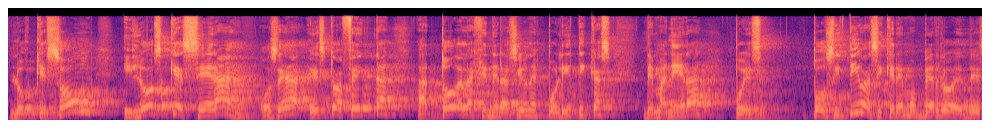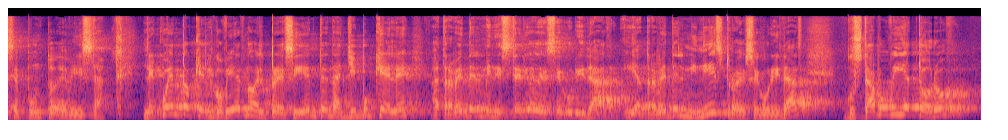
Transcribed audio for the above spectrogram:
los que son y los que serán. O sea, esto afecta a todas las generaciones políticas de manera pues positiva si queremos verlo desde ese punto de vista. Le cuento que el gobierno del presidente Nayib Bukele, a través del Ministerio de Seguridad y a través del ministro de Seguridad, Gustavo Villatoro,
